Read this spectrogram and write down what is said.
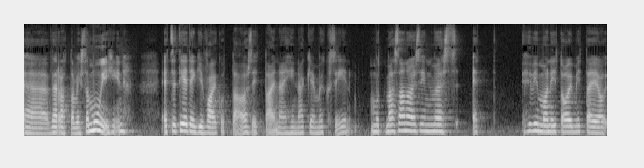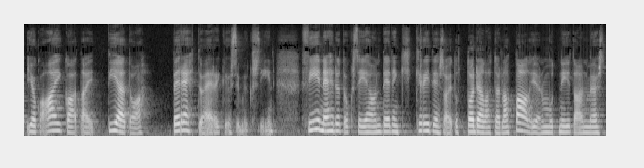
ää, verrattavissa muihin. Että se tietenkin vaikuttaa osittain näihin näkemyksiin. Mutta mä sanoisin myös, että hyvin moni toimittaja joko aikaa tai tietoa perehtyä eri kysymyksiin. Fiin ehdotuksia on tietenkin kritisoitu todella todella paljon, mutta niitä on myös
